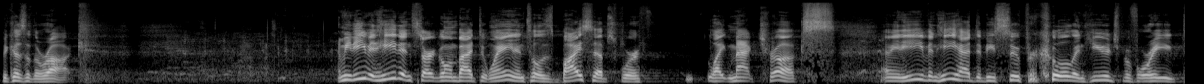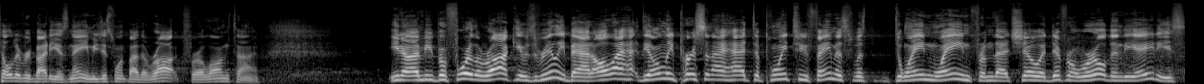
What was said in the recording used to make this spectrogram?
because of The Rock. I mean, even he didn't start going by Dwayne until his biceps were like Mack trucks. I mean, even he had to be super cool and huge before he told everybody his name. He just went by The Rock for a long time. You know, I mean, before The Rock, it was really bad. All I had, the only person I had to point to famous was Dwayne Wayne from that show, A Different World in the 80s.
